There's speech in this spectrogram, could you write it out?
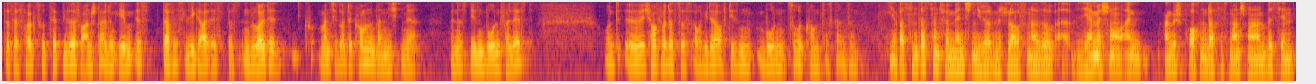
das Erfolgsrezept dieser Veranstaltung eben ist, dass es legal ist, dass Leute, manche Leute kommen dann nicht mehr, wenn es diesen Boden verlässt. Und äh, ich hoffe, dass das auch wieder auf diesen Boden zurückkommt, das Ganze. Ja, was sind das denn für Menschen, die dort mitlaufen? Also äh, Sie haben ja schon an, angesprochen, dass es manchmal ein bisschen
